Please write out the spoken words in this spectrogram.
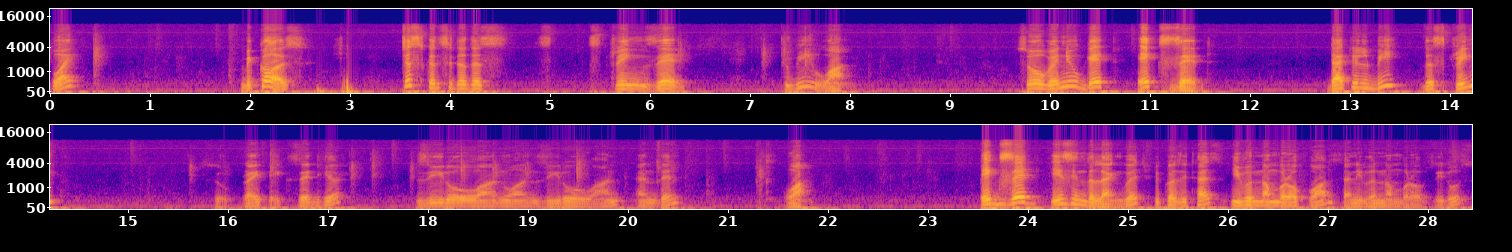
Why? Because just consider this string z to be 1. So, when you get x z that will be the string. So, write x z here 0 1 1 0 1 and then 1. x z is in the language because it has even number of ones and even number of zeros.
